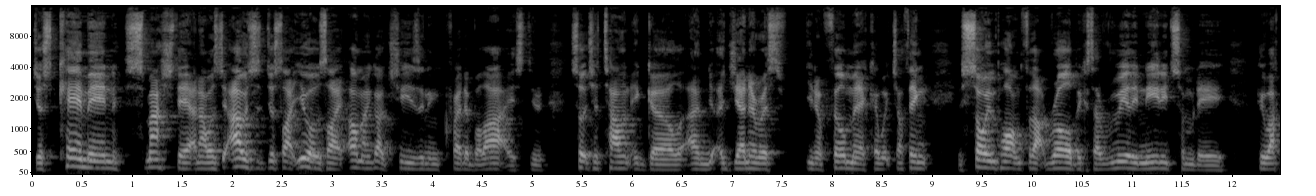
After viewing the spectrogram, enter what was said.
just came in, smashed it, and I was I was just like you. I was like, oh my god, she's an incredible artist, you know, such a talented girl and a generous, you know, filmmaker, which I think was so important for that role because I really needed somebody who I,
